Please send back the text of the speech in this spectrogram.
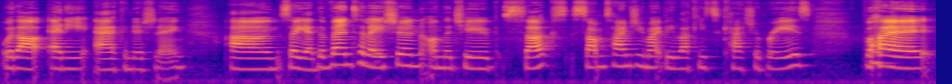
without any air conditioning. Um, so, yeah, the ventilation on the tube sucks. Sometimes you might be lucky to catch a breeze, but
